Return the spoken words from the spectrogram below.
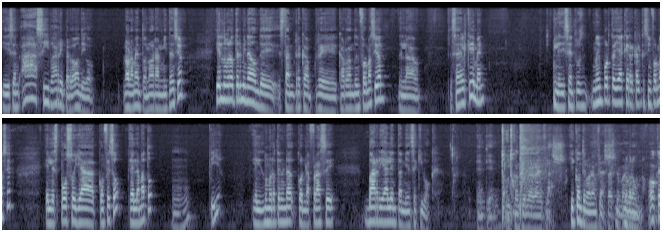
Y dicen, ah, sí, Barry, perdón, digo, lo lamento, no era mi intención. Y el número termina donde están reca- recaudando información en la escena del crimen. Y le dicen, pues no importa ya que recalques información. El esposo ya confesó, él la mató. Y ya. El número termina con la frase, Barry Allen también se equivoca. Entiendo. Y continuará en Flash. Y continuará en Flash, Flash número, uno. Ok.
